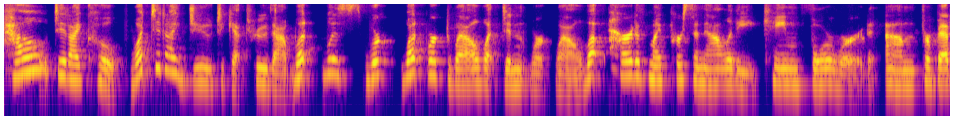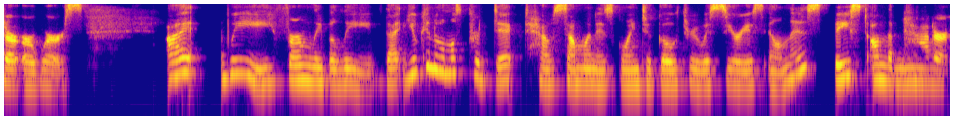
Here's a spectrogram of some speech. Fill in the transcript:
how did I cope? What did I do to get through that? What was work? What worked well? What didn't work well? What part of my personality came forward um, for better or worse? I we firmly believe that you can almost predict how someone is going to go through a serious illness based on the mm. pattern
